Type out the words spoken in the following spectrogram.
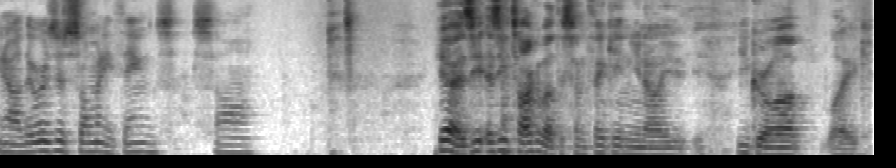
you know, there was just so many things. So Yeah, as you as you talk about this, I'm thinking, you know, you you grow up like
